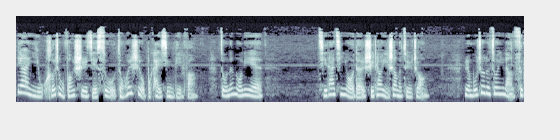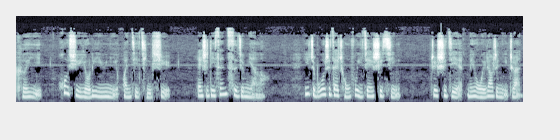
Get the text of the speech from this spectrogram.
恋爱以何种方式结束，总会是有不开心的地方，总能罗列其他亲友的十条以上的罪状。忍不住的做一两次可以，或许有利于你缓解情绪，但是第三次就免了。你只不过是在重复一件事情，这世界没有围绕着你转，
